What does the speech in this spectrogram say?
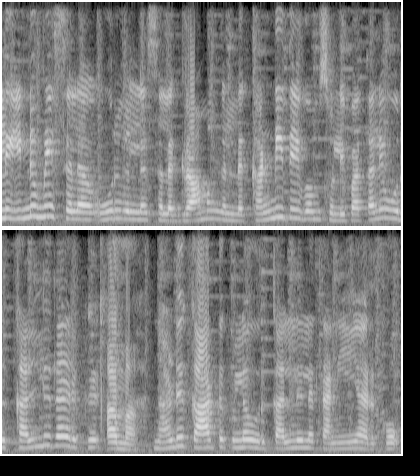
இல்ல இன்னுமே சில ஊர்கள்ல சில கிராமங்கள்ல கன்னி தெய்வம் சொல்லி பார்த்தாலே ஒரு கல்லு தான் இருக்கு. ஆமா. நடு காட்டுக்குள்ள ஒரு கல்லுல தனியா இருக்கும்.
